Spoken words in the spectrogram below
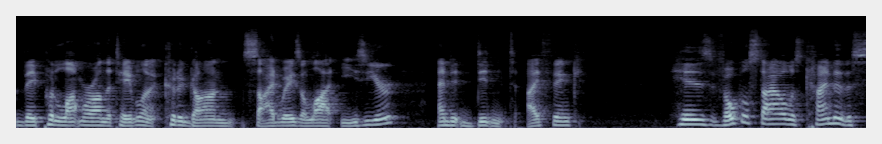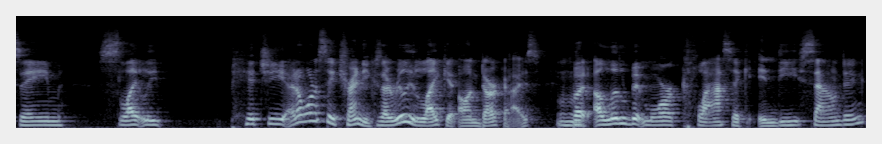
they put a lot more on the table and it could have gone sideways a lot easier, and it didn't. I think his vocal style was kind of the same, slightly pitchy. I don't want to say trendy because I really like it on Dark Eyes, mm-hmm. but a little bit more classic indie sounding.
